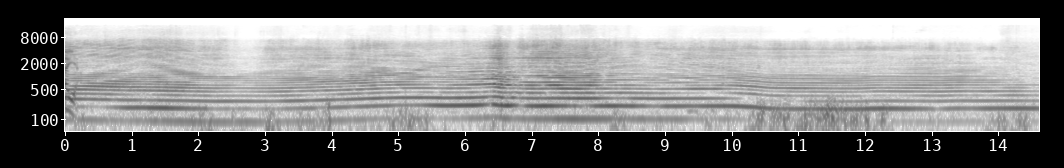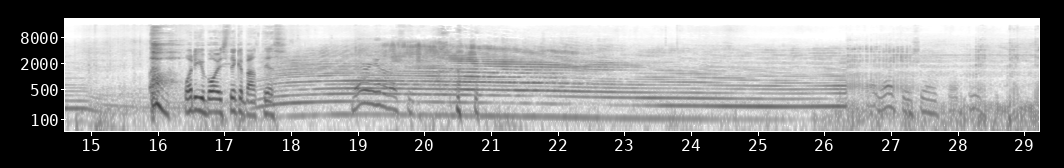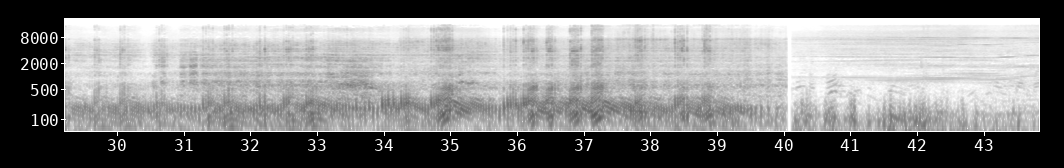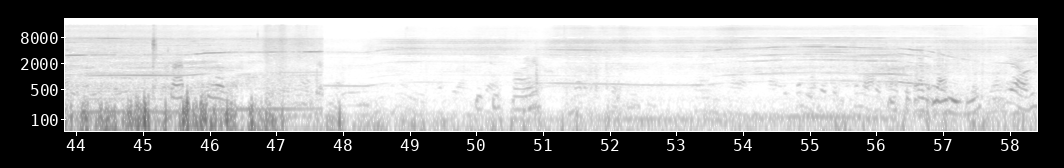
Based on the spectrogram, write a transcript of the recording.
tell you. What do you boys think about this? Very interesting. Yeah. Yeah, we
